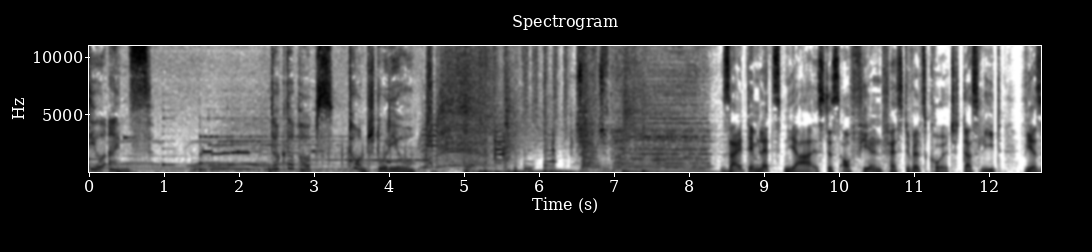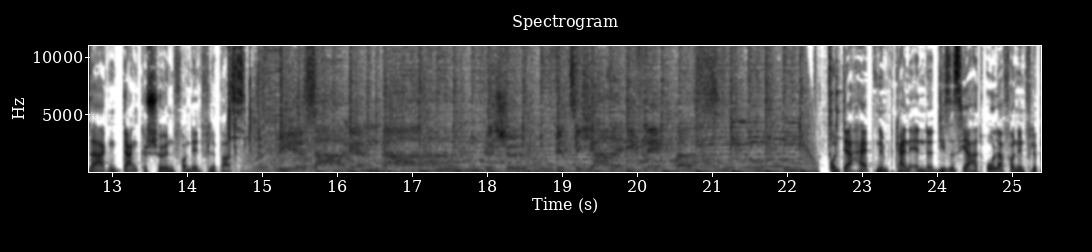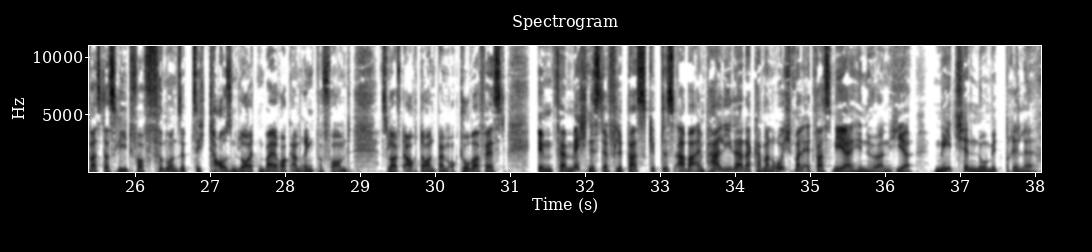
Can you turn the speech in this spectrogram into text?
Radio 1. Dr. Pops Tonstudio. Seit dem letzten Jahr ist es auf vielen Festivals Kult. Das Lied Wir sagen Dankeschön von den Flippers. Wir sagen Dankeschön, 40 Jahre die Flippers. Und der Hype nimmt kein Ende. Dieses Jahr hat Olaf von den Flippers das Lied vor 75.000 Leuten bei Rock am Ring performt. Es läuft auch dauernd beim Oktoberfest. Im Vermächtnis der Flippers gibt es aber ein paar Lieder, da kann man ruhig mal etwas näher hinhören. Hier, Mädchen nur mit Brille.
